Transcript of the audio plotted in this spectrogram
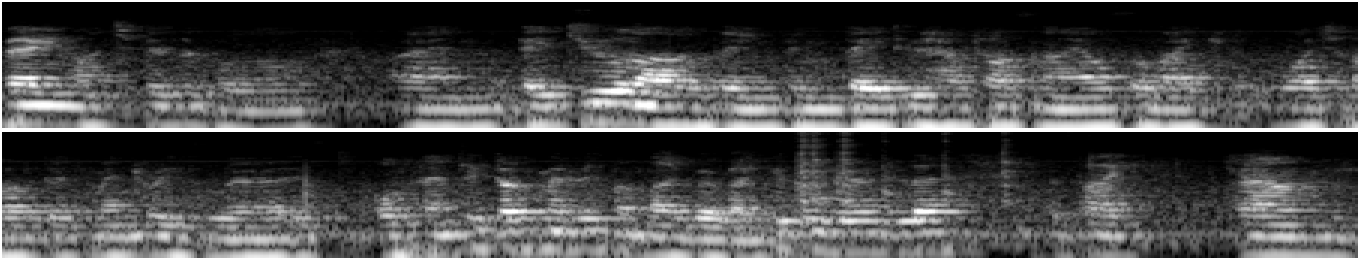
very much visible. and they do a lot of things, and they do have talks. And I also like watch a lot of documentaries where it's authentic documentaries, not like where white people go and do that. It's like um,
